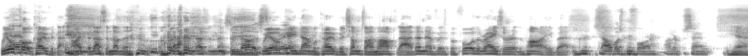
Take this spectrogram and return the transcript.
We all Um, caught COVID that night, but that's another. that's another, another we all came down with COVID sometime after that. I don't know if it was before the race or at the party, but No, it was before, hundred percent. yeah.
